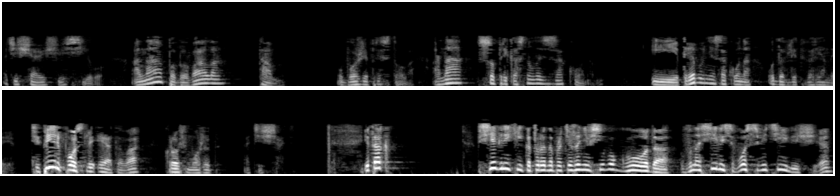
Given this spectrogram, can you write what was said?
очищающую силу. Она побывала там, у Божьего престола. Она соприкоснулась с законом. И требования закона удовлетворены. Теперь после этого кровь может очищать. Итак, все грехи, которые на протяжении всего года вносились во святилище,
